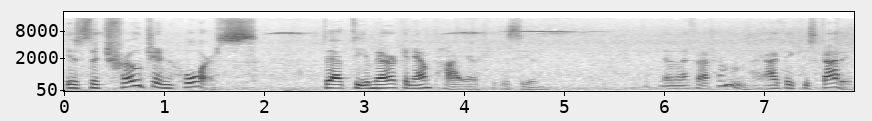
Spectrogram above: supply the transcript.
is the Trojan horse that the American Empire is in. And I thought, hmm, I think he's got it.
